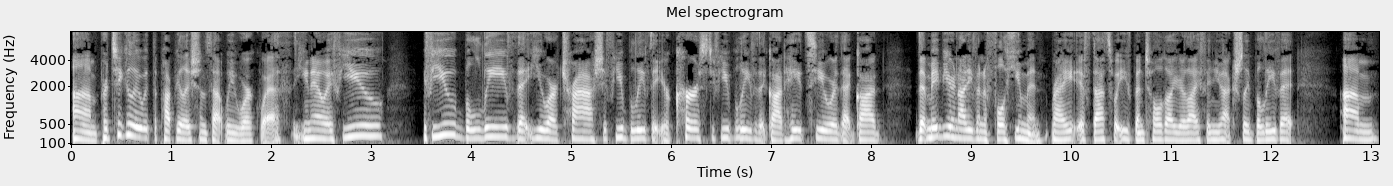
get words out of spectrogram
um, particularly with the populations that we work with. You know, if you if you believe that you are trash, if you believe that you're cursed, if you believe that God hates you, or that God that maybe you're not even a full human, right? If that's what you've been told all your life and you actually believe it, um,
